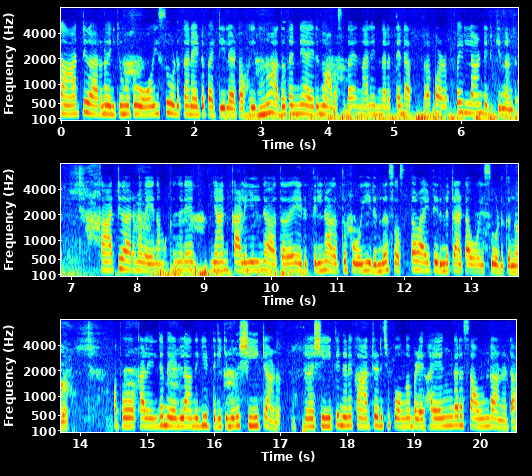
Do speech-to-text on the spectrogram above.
കാറ്റ് കാരണം എനിക്കിങ്ങോട്ട് വോയിസ് കൊടുക്കാനായിട്ട് പറ്റിയില്ല കേട്ടോ. ഇന്നും അത് തന്നെയായിരുന്നു അവസ്ഥ. എന്നാൽ ഇന്നലത്തേന്റെ അത്ര കുഴപ്പമില്ലാണ്ടിരിക്കുന്നുണ്ട്. കാറ്റ് കാരണമേ നമുക്കിങ്ങനെ ഞാൻ കളിയിലിന്റെ അകത്ത് അതായത് എരുത്തിലിന്റെ അകത്ത് പോയി ഇരുന്ന് സ്വസ്ഥമായിട്ട് ഇരുന്നിട്ടാണ് കേട്ടോ വോയിസ് കൊടുക്കുന്നത്. അപ്പോൾ കളീന്റെ മുകളിലാണെങ്കിൽ ഇട്ടിരിക്കുന്നത് ഷീറ്റാണ് ഷീറ്റ് ഇങ്ങനെ കാറ്റടിച്ച് പൊങ്ങുമ്പോഴേ ഭയങ്കര സൗണ്ടാണ് കേട്ടോ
